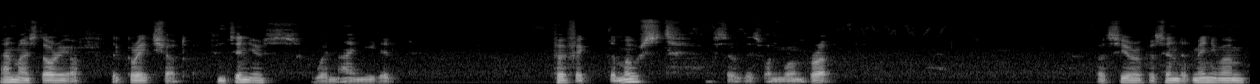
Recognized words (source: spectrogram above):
And my story of the great shot continues when I needed perfect the most, so this one won't rot. But 0% at minimum.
